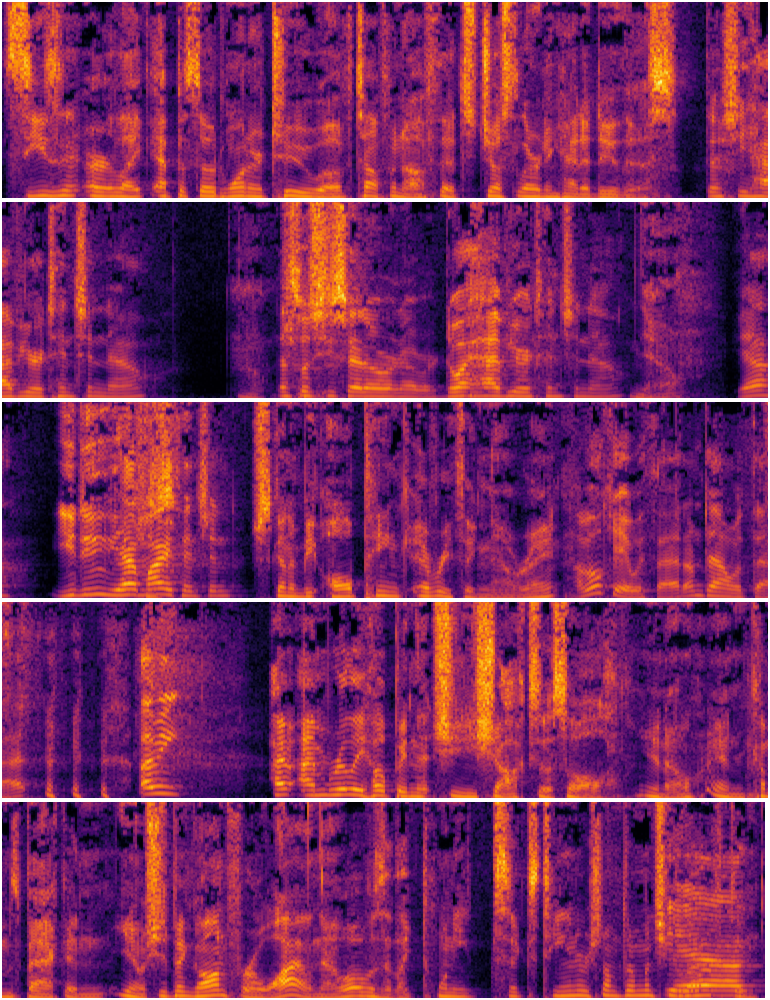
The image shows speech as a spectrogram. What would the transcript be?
season or like episode 1 or 2 of Tough Enough that's just learning how to do this. Does she have your attention now? Oh, That's what she said over and over. Do I have your attention now? Yeah. Yeah, you do. You have my attention. She's going to be all pink everything now, right? I'm okay with that. I'm down with that. I mean, I, I'm really hoping that she shocks us all, you know, and comes back and you know she's been gone for a while now. What was it like 2016 or something when she yeah. left? And,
